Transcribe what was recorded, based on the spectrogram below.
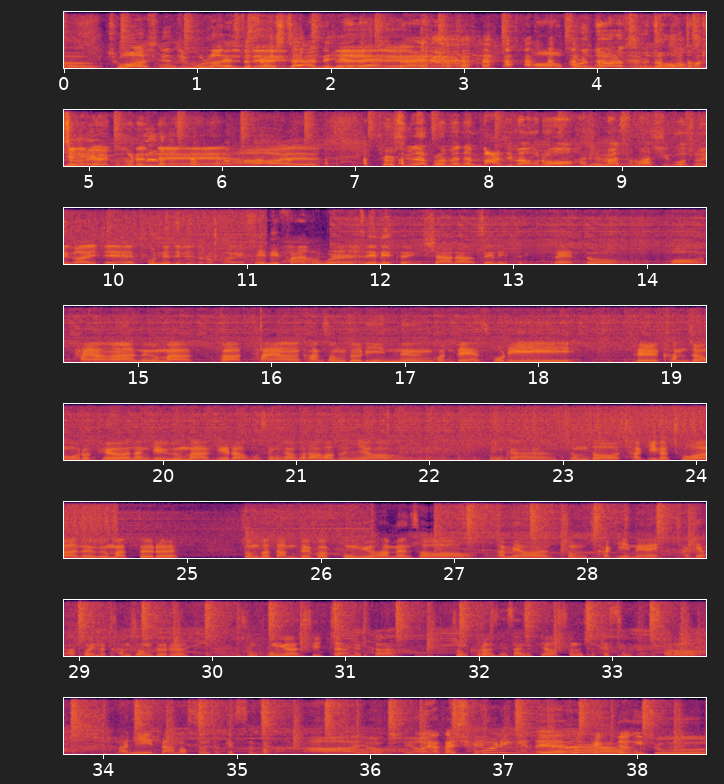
Wow. 좋아하시는지 몰랐는데. That's the first time to hear 네, that. 네, 네. 어, 그런 줄 알았으면 조금 더 너무 길게. 할 거 그랬네. 아, 예. 좋습니다. 그러면은 마지막으로 하실 네. 말씀 하시고 저희가 이제 보내드리도록 하겠습니다. Any final words? 네. Anything? Shout outs? Anything? 네, 또 뭐 다양한 음악과 다양한 감성들이 있는 건데 소리 를 감정으로 표현한 게 음악이라고 생각을 하거든요. 그러니까 좀 더 자기가 좋아하는 음악들을 좀 더 남들과 공유하면서 하면 좀 자기네 자기가 갖고 있는 감성들을 좀 공유할 수 있지 않을까. 좀 그런 세상이 되었으면 좋겠습니다. 서로 많이 나눴으면 좋겠습니다. 아, 역시. 어, 약간 쉐어링에 대해서 굉장히 좋은.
